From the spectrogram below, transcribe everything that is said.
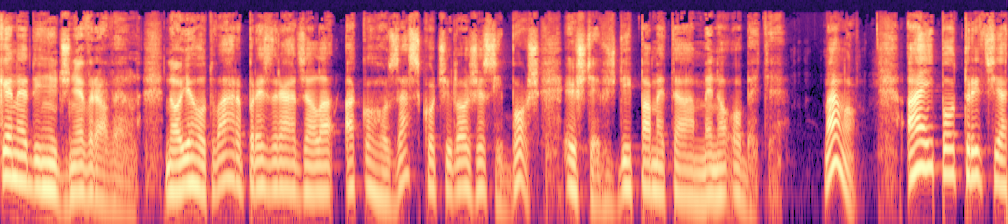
Kennedy nič nevravel, no jeho tvár prezrádzala, ako ho zaskočilo, že si Bož ešte vždy pamätá meno obete. Áno, aj po 30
